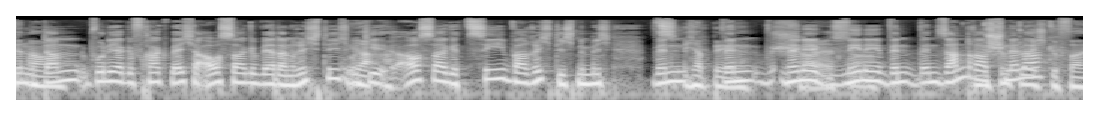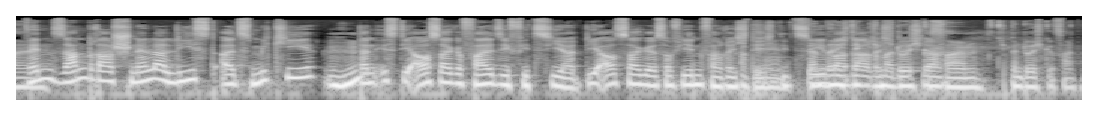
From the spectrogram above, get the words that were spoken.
Genau. Und dann wurde ja gefragt, welche Aussage wäre dann richtig. Und Ja. die Aussage C war richtig, nämlich wenn hab wenn nee, nee, nee, nee, wenn wenn Sandra schneller wenn Sandra schneller liest als Mickey, Mhm. dann ist die Aussage falsifiziert. Die Aussage ist auf jeden Fall richtig. Die C dann bin war ich, da denke ich, mal richtig. Ja. durchgefallen. Ich bin durchgefallen.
